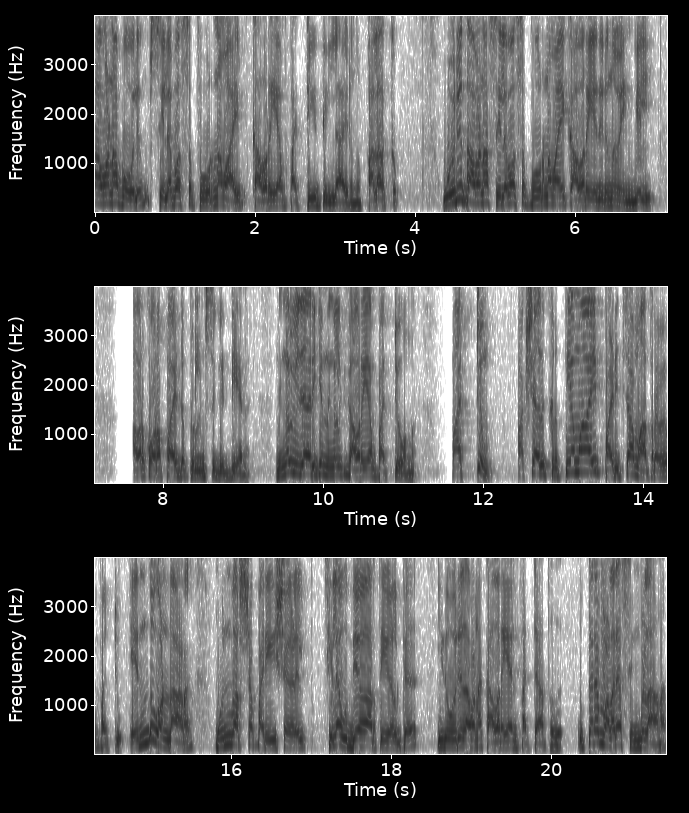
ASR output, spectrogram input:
തവണ പോലും സിലബസ് പൂർണമായും കവർ ചെയ്യാൻ പറ്റിയിട്ടില്ലായിരുന്നു പലർക്കും. ഒരു തവണ സിലബസ് പൂർണമായി കവർ ചെയ്തിരുന്നുവെങ്കിൽ അവർക്ക് ഉറപ്പായിട്ട് പ്രിലിംസ് കിട്ടിയേനെ. നിങ്ങൾ വിചാരിക്കും നിങ്ങൾക്ക് കവർ ചെയ്യാൻ പറ്റുമെന്ന് പറ്റും. പക്ഷെ അത് കൃത്യമായി പഠിച്ചാൽ മാത്രമേ പറ്റൂ. എന്തുകൊണ്ടാണ് മുൻവർഷ പരീക്ഷകളിൽ ചില ഉദ്യോഗാർത്ഥികൾക്ക് ഇത് ഒരു തവണ കവർ ചെയ്യാൻ പറ്റാത്തത്? ഉത്തരം വളരെ സിമ്പിൾ ആണ്.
